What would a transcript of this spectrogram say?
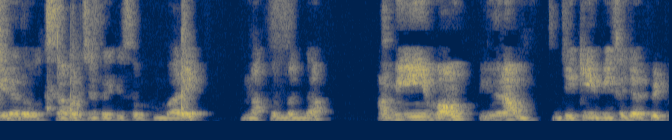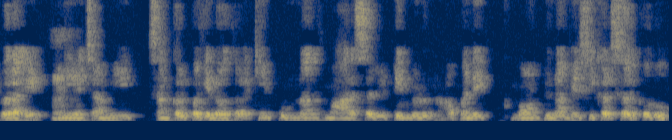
गिरारोग सागरचंद्र किशोर कुंभारे नागपूर आम्ही माउंट युनाम जे की वीस हजार फीट वर आहे आणि याचा आम्ही संकल्प केला होता की पूर्ण महाराष्ट्राची टीम मिळून आपण एक माउंट युनाम हे शिखर सर करू.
